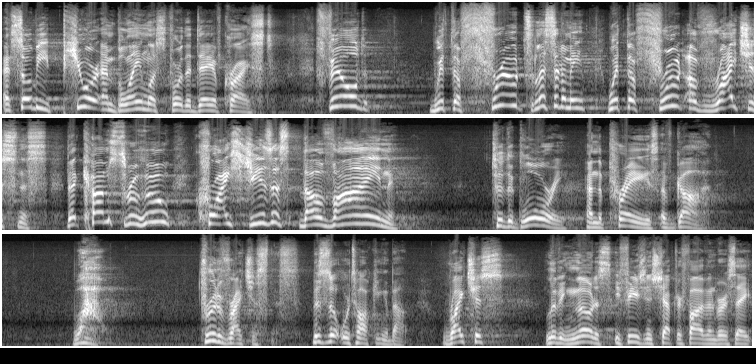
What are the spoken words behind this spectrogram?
and so be pure and blameless for the day of Christ, filled with the fruit, listen to me, with the fruit of righteousness that comes through who? Christ Jesus, the vine, to the glory and the praise of God. Wow. Fruit of righteousness. This is what we're talking about. Righteous living. Notice Ephesians chapter 5 and verse 8.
